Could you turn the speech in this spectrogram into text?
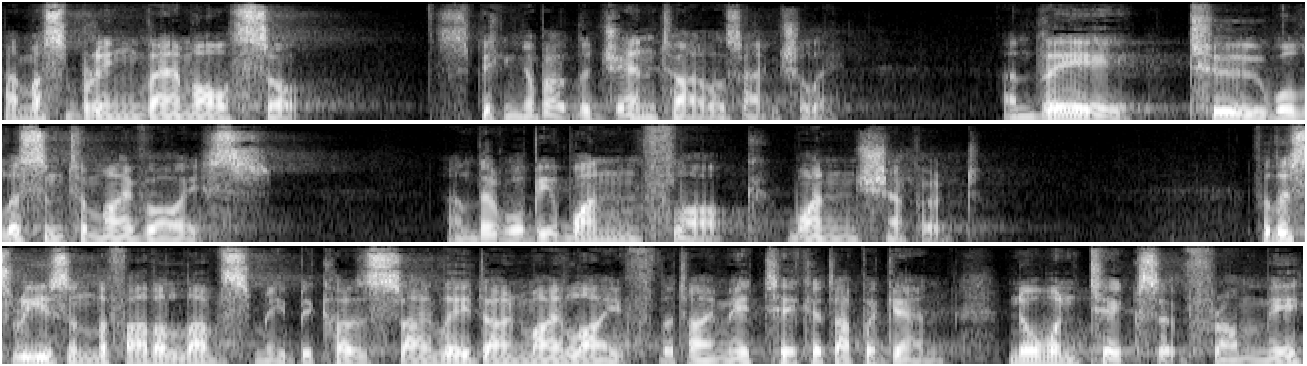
I must bring them also. Speaking about the Gentiles, actually. And they, too, will listen to my voice. And there will be one flock, one shepherd. For this reason, the Father loves me, because I lay down my life that I may take it up again. No one takes it from me,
